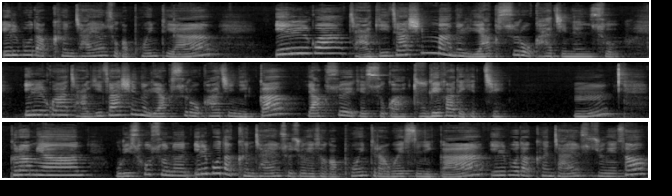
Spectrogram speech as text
1보다 큰 자연수가 포인트야. 1과 자기 자신만을 약수로 가지는 수. 1과 자기 자신을 약수로 가지니까 약수의 개수가 두 개가 되겠지. 음? 그러면 우리 소수는 1보다 큰 자연수 중에서가 포인트라고 했으니까 1보다 큰 자연수 중에서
